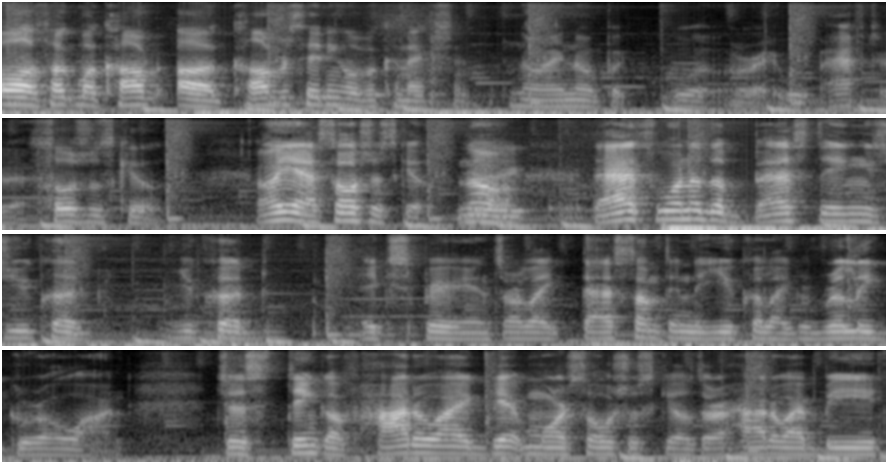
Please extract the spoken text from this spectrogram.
Oh, I was talking about con- uh, conversating over connection, no, I know, but what, right after that. social skills. Oh yeah, social skills. No, Like, that's one of the best things you could you could experience, or like that's something that you could like really grow on. Just think of how do I get more social skills, or how do I be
